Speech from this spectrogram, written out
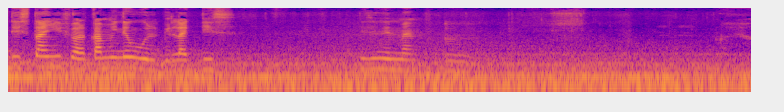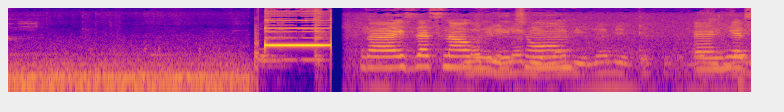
In this time, if you are coming, it will be like this. Isn't it, man? Mm. Guys, that's now we reach home. And here's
